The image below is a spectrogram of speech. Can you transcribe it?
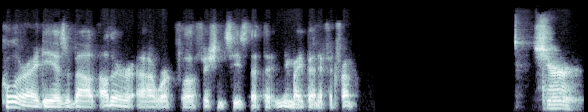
cooler ideas about other uh, workflow efficiencies that, that you might benefit from? Sure.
